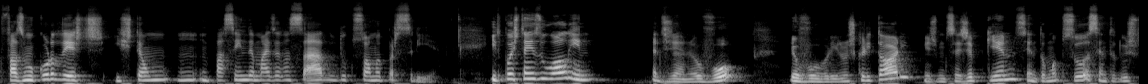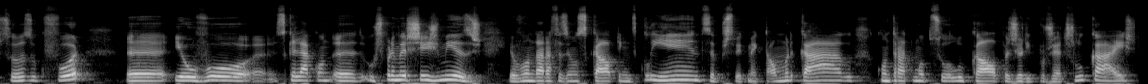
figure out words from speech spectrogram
Faz um acordo destes. Isto é um, um, um, passo ainda mais avançado do que só uma parceria. E depois tens o all-in. É de eu vou, eu vou abrir um escritório, mesmo que seja pequeno, senta uma pessoa, senta duas pessoas, o que for, Uh, eu vou, uh, se calhar, uh, os primeiros seis meses, eu vou andar a fazer um scouting de clientes, a perceber como é que está o mercado, contrato uma pessoa local para gerir projetos locais,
